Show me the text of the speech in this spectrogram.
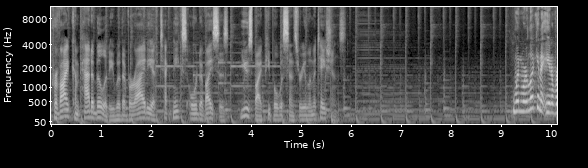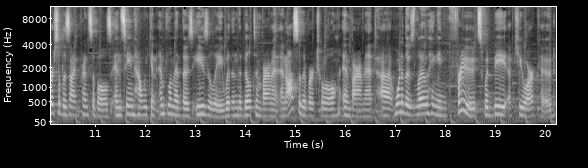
provide compatibility with a variety of techniques or devices used by people with sensory limitations. When we're looking at universal design principles and seeing how we can implement those easily within the built environment and also the virtual environment, uh, one of those low-hanging fruits would be a QR code,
